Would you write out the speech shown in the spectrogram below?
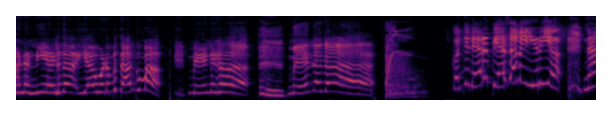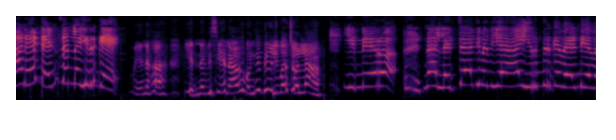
ஆனா நீ அழுதா என் உடம்பு தாங்குமா? மேனகா மேனகா. கொஞ்ச நேரம் பேசாம இரியா நானே டென்ஷன்ல இருக்கேன். மேனகா என்ன விஷயம்னாவது கொஞ்சம் தெளிவா சொல்லலாம். இந்நேரம் நான் லட்சாதிபதியா இருந்திருக்க வேண்டியவ.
